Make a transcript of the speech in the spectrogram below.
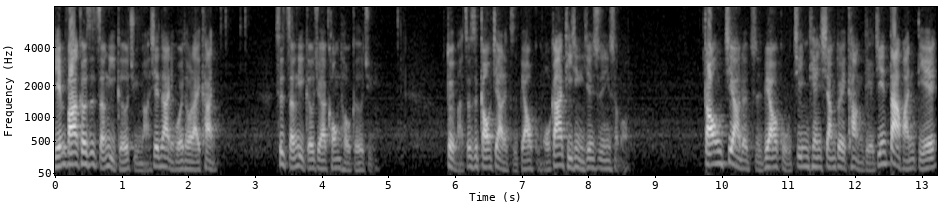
联发科是整理格局嘛？现在你回头来看，是整理格局还是空头格局？对嘛？这是高价的指标股。我刚才提醒一件事情，什么？高价的指标股今天相对抗跌，今天大盘跌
